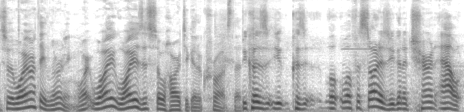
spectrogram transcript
so why aren't they learning? Why, why why is this so hard to get across? That because you, because well, well, for starters, you're going to churn out.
